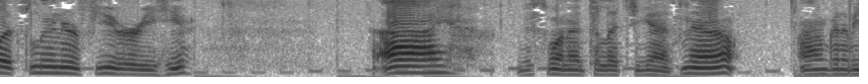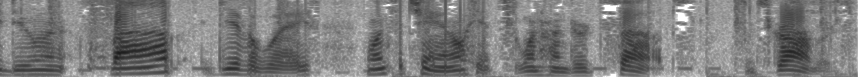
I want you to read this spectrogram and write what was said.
all, it's Lunar Fury here. I just wanted to let you guys know I'm going to be doing five giveaways once the channel hits 100 subs, subscribers.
